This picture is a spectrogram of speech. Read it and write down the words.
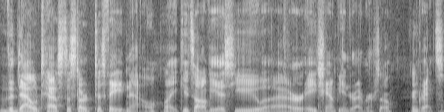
the doubt has to start to fade now like it's obvious you uh, are a champion driver so congrats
